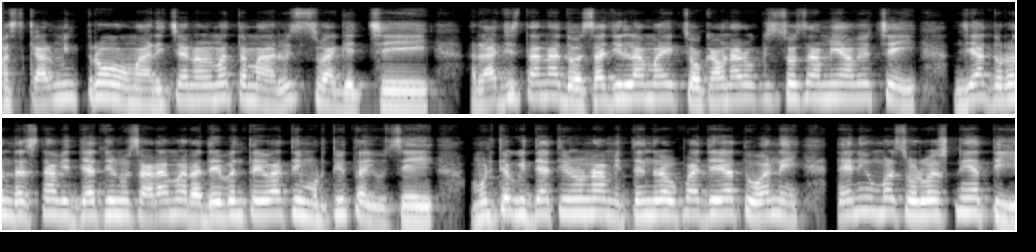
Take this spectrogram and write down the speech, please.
નમસ્કાર મિત્રો, મારી ચેનલમાં તમારું સ્વાગત છે. રાજસ્થાનના દોસા જિલ્લામાં એક ચોંકાવનારો કિસ્સો સામે આવ્યો છે. જ્યાં ધોરણ દસના વિદ્યાર્થીનું શાળામાં હૃદયબંધ થવાથી મૃત્યુ થયું છે. મૃતક વિદ્યાર્થીનું નામ મિતેન્દ્ર ઉપાધ્યાય હતું અને તેની ઉંમર સોળ વર્ષની હતી.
